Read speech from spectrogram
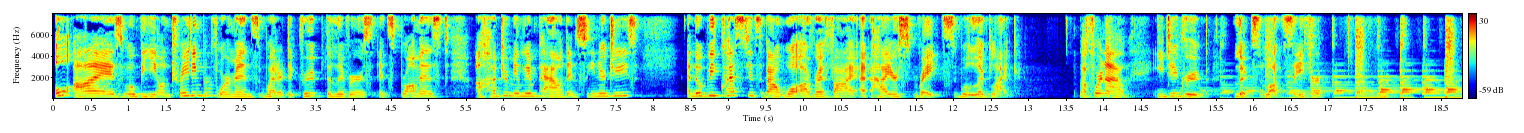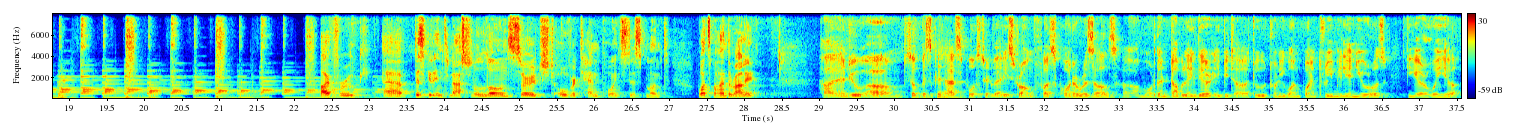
All eyes will be on trading performance, whether the group delivers its promised 100 million pound in synergies, and there'll be questions about what a refi at higher rates will look like. But for now, EG Group looks a lot safer. Hi, Farouk. Uh, Biscuit International loans surged over 10 points this month. What's behind the rally? Hi, Andrew. Um, so, Biscuit has posted very strong first quarter results, uh, more than doubling their EBITDA to 21.3 million euros year over year.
